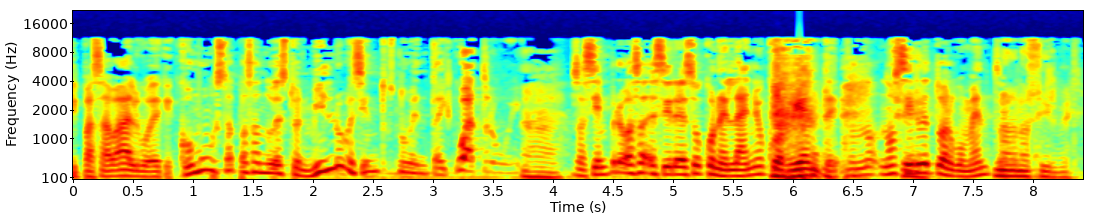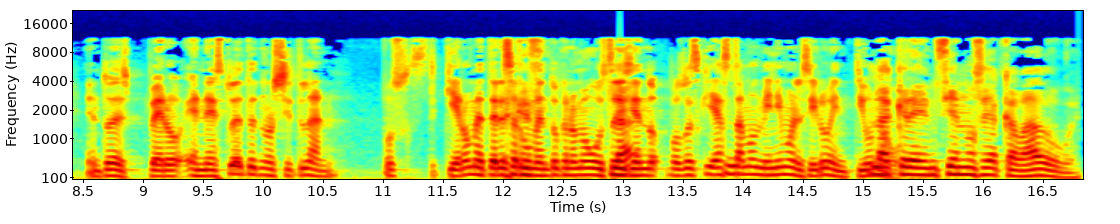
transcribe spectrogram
Y pasaba algo de que, ¿cómo está pasando esto en 1994, güey? Ajá. O sea, siempre vas a decir eso con el año corriente. No, no, no Sí. sirve tu argumento. No, no sirve. Entonces, pero en esto de Tenochtitlán, pues quiero meter Es ese argumento que no me gusta la- diciendo, pues es que ya estamos mínimo en el siglo XXI. la creencia no se ha acabado, güey.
